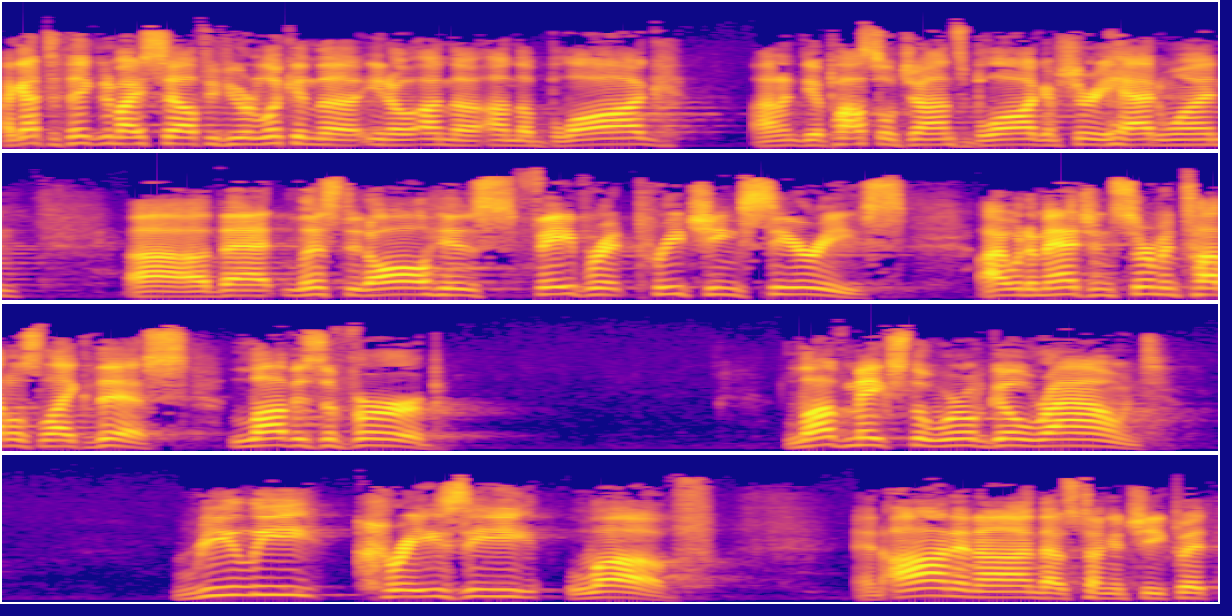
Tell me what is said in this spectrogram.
I got to thinking to myself, if you were looking the, you know, on the on the blog, on the Apostle John's blog, I'm sure he had one uh, that listed all his favorite preaching series. I would imagine sermon titles like this: "Love is a verb," "Love makes the world go round," "Really crazy love." And on and on, that was tongue in cheek, but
